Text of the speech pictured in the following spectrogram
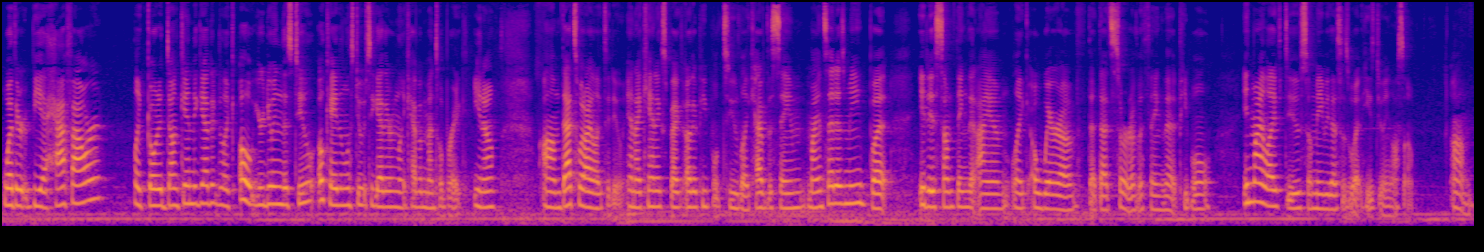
whether it be a half hour, like go to Dunkin' together, to like, oh, you're doing this too? Okay, then let's do it together and like have a mental break, you know? Um, that's what I like to do. And I can't expect other people to like have the same mindset as me, but it is something that I am like aware of that that's sort of a thing that people in my life do. So maybe this is what he's doing also. Um,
